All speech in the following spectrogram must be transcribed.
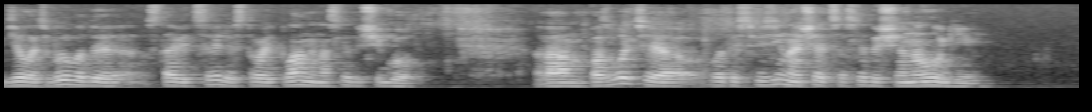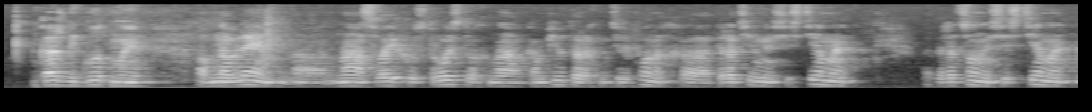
делать выводы, ставить цели, строить планы на следующий год. Э, позвольте в этой связи начать со следующей аналогии. Каждый год мы обновляем э, на своих устройствах, на компьютерах, на телефонах оперативные системы, операционные системы.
